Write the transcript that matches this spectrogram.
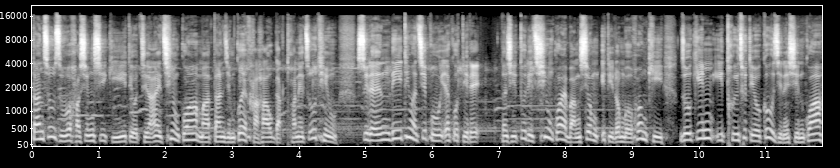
陈子如学生时期就真爱唱歌，嘛担任过学校乐团的主唱。虽然李长的职务也过伫咧，但是对于唱歌的梦想一直拢无放弃。如今伊推出着个人的新歌，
